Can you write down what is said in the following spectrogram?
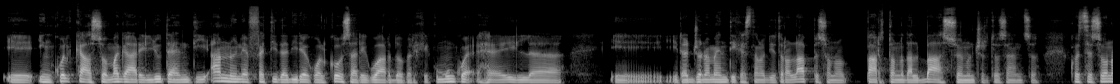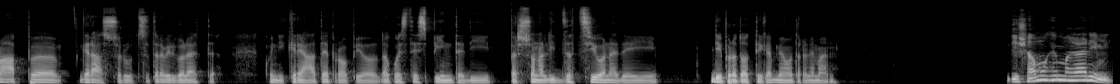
e in quel caso magari gli utenti hanno in effetti da dire qualcosa a riguardo perché comunque eh, il, i, i, ragionamenti che stanno dietro all'app sono, partono dal basso in un certo senso. Queste sono app grassroots, tra virgolette, quindi create proprio da queste spinte di personalizzazione dei, dei prodotti che abbiamo tra le mani. Diciamo che magari,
